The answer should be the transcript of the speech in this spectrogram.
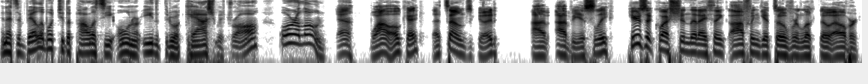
and that's available to the policy owner either through a cash withdrawal or a loan. Yeah. Wow. Okay. That sounds good. Uh, obviously. Here's a question that I think often gets overlooked, though, Albert.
